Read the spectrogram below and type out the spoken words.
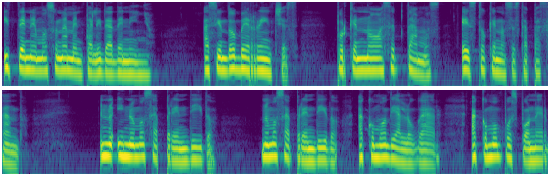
y tenemos una mentalidad de niño haciendo berrinches porque no aceptamos esto que nos está pasando. y no hemos aprendido, no hemos aprendido a cómo dialogar, a cómo posponer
